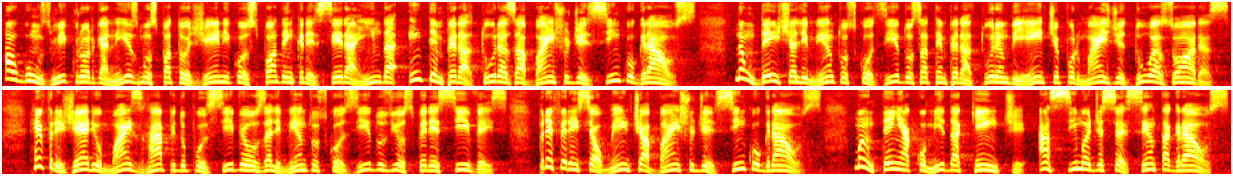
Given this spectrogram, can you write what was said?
Alguns micro-organismos patogênicos podem crescer ainda em temperaturas abaixo de 5 graus. Não deixe alimentos cozidos à temperatura ambiente por mais de duas horas. Refrigere o mais rápido possível os alimentos cozidos e os perecíveis, preferencialmente abaixo de 5 graus. Mantenha a comida quente, acima de 60 graus.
